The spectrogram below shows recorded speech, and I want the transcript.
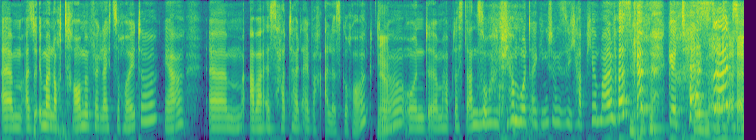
Ähm, also immer noch Traum im Vergleich zu heute, ja. Ähm, aber es hat halt einfach alles gerockt. Ja. ja? Und ähm, habe das dann so, ja, Mutter ging schon wie so, ich habe hier mal was ge getestet.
